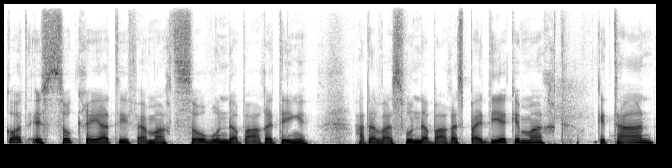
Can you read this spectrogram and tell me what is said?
Gott ist so kreativ, er macht so wunderbare Dinge. Hat er was Wunderbares bei dir gemacht, getan?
